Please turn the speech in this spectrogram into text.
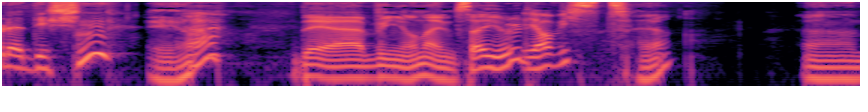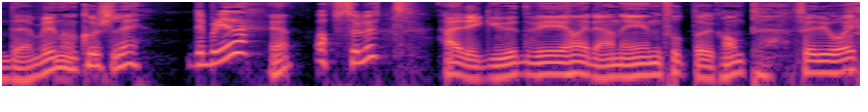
Juleedition? Ja, det begynner å nærme seg jul. Ja visst. Ja. Eh, Det blir noe koselig. Det blir det. Ja. Absolutt. Herregud, vi har igjen en fotballkamp før i år.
